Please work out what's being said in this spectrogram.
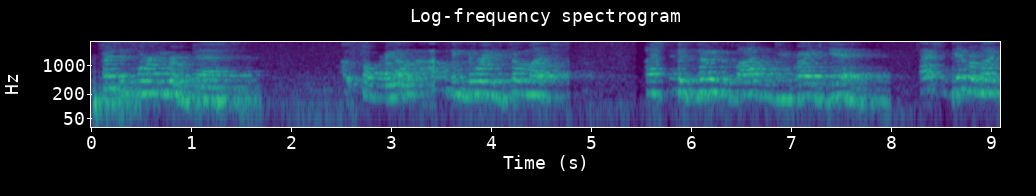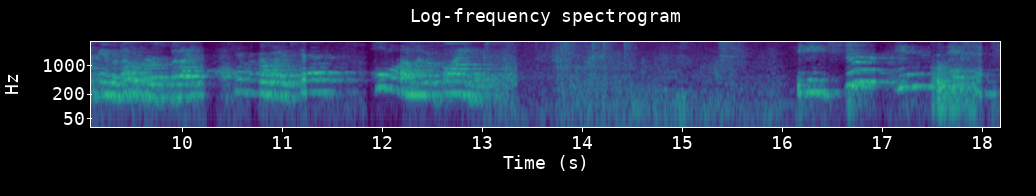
Professor Smart, you are the best. I'm sorry, I, was ignoring you so much. I should have known the Bible would be right again. Actually, that reminds me of another verse, but I can't remember what it says. Hold on, let me find it. He sure is eccentric.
